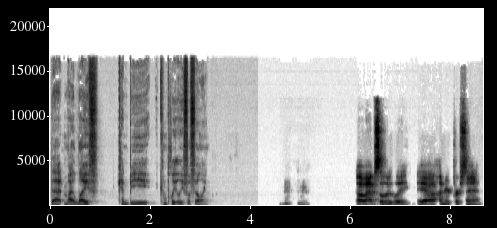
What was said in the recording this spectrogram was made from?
that my life can be completely fulfilling. Mm-hmm. Oh, absolutely. Yeah, 100%.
